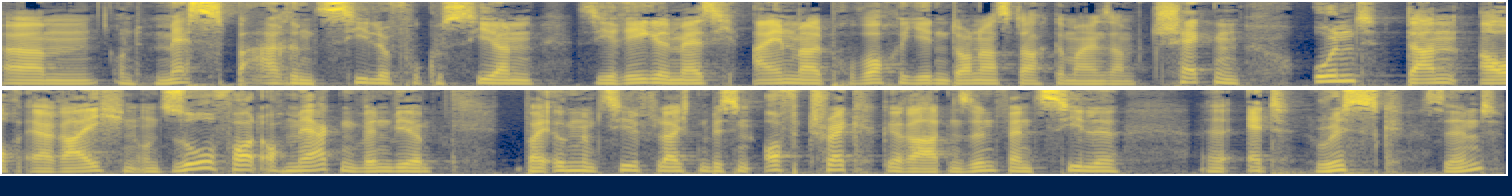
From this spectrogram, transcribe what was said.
ähm, und messbaren Ziele fokussieren, sie regelmäßig einmal pro Woche, jeden Donnerstag gemeinsam checken und dann auch erreichen und sofort auch merken, wenn wir bei irgendeinem Ziel vielleicht ein bisschen off-track geraten sind, wenn Ziele äh, at risk sind,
